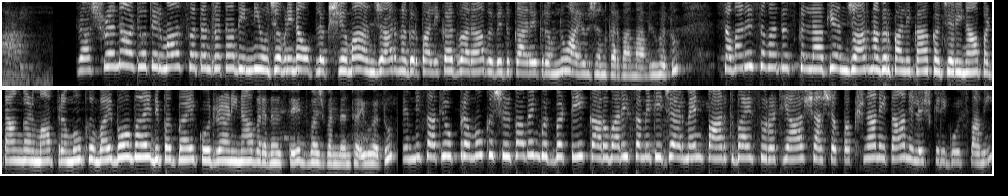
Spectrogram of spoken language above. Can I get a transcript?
કરવામાં આવી. રાષ્ટ્રના અઠ્યોતેરમાં સ્વતંત્રતા દિનની ઉજવણીના ઉપલક્ષ્યમાં અંજાર નગરપાલિકા દ્વારા વિવિધ કાર્યક્રમનું આયોજન કરવામાં આવ્યું હતું. સવારે સવા દસ કલાકે અંજાર નગરપાલિકા કચેરીના પટાંગણમાં પ્રમુખ વૈભવભાઈ દીપકભાઈ કોડરાણીના વરદ હસ્તે ધ્વજવંદન થયું હતું. તેમની સાથે ઉપપ્રમુખ શિલ્પાબેન બુદ્ધભટ્ટી, કારોબારી સમિતિ ચેરમેન પાર્થભાઈ સુરઠિયા, શાસક પક્ષના નેતા નિલેશગીરી ગોસ્વામી,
